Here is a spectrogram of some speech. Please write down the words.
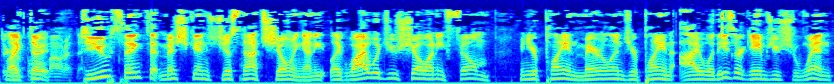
They're like, gonna blow they're- out, I think. do you think that Michigan's just not showing any? Like, why would you show any film? I mean, you're playing Maryland, you're playing Iowa. These are games you should win.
